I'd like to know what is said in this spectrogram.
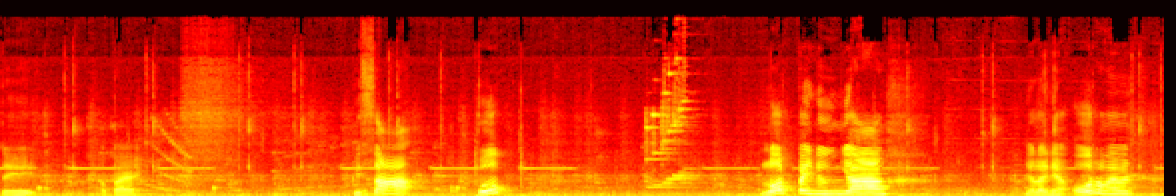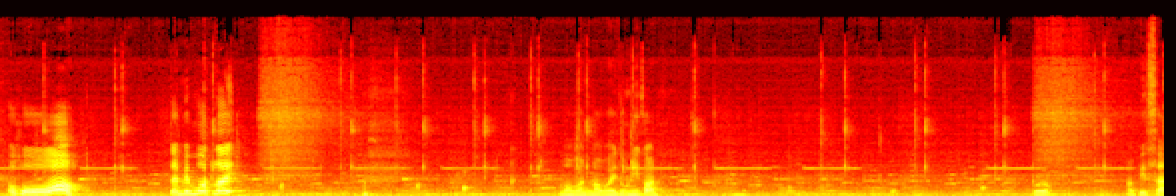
เตะเอาไป พิซซ่า ปุ๊บ ลดไปหนึ่งอย่างอะไรเนี่ย โอ้ทำไมมัน โอ้โหเต็มไปหมดเลย มามันมาไว้ตรงนี้ก่อนปึ๊บเอาพิซซ่า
